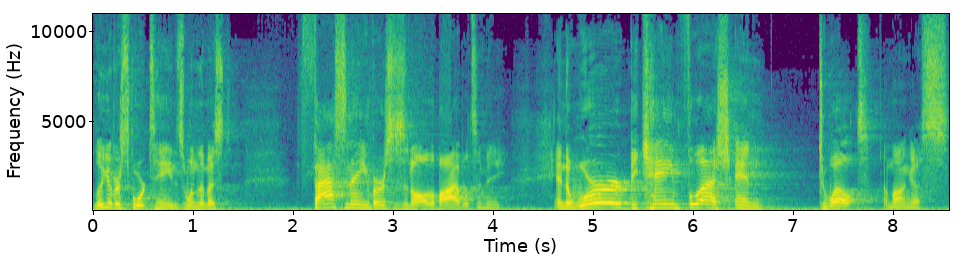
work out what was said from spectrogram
Look at verse 14. It's one of the most fascinating verses in all the Bible to me. And the Word became flesh and dwelt among us.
